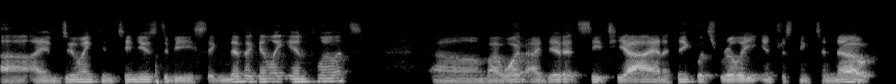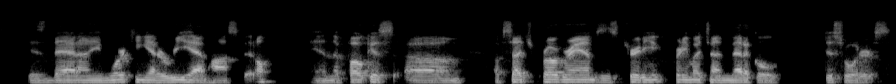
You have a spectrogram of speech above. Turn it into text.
uh, I am doing continues to be significantly influenced um, by what I did at CTI. And I think what's really interesting to note is that I am working at a rehab hospital, and the focus um, of such programs is pretty, pretty much on medical disorders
